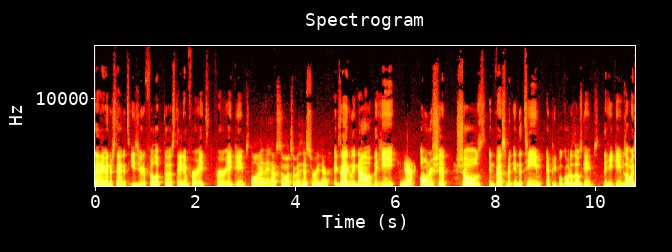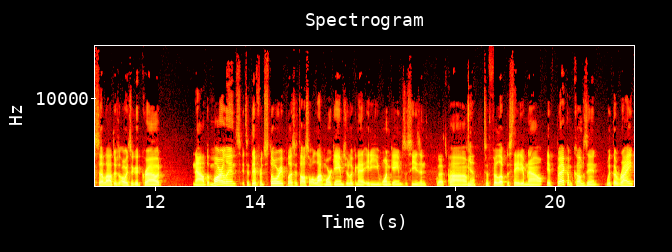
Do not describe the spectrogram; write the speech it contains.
I understand it's easier to fill up the stadium for eight for eight games. Well, and they have so much of a history here. Exactly. Now the Heat Yeah. ownership shows investment in the team, and people go to those games. The Heat games always sell out. There's always a good crowd. Now the Marlins, it's a different story. Plus, it's also a lot more games. You're looking at 81 games a season That's correct. um, Yeah. to fill up the stadium. Now, if Beckham comes in with the right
